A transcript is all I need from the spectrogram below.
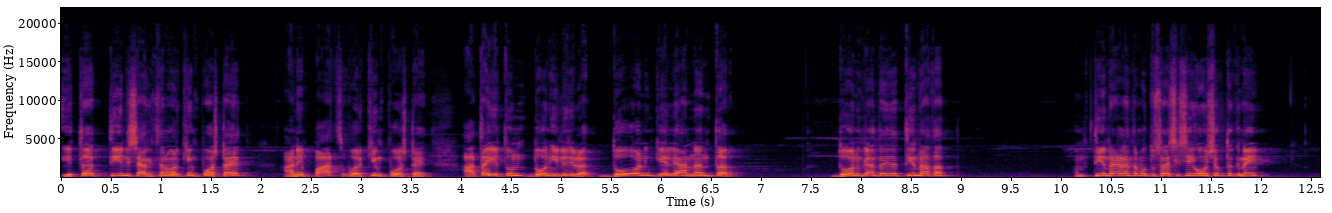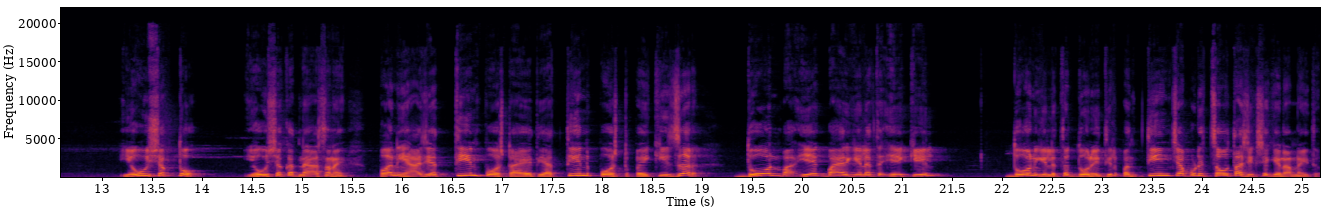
इथं तीन सँक्शन वर्किंग पोस्ट आहेत आणि पाच वर्किंग पोस्ट आहेत. आता इथून दोन इलिजिबल आहेत. दोन गेल्यानंतर दोन गेल्यानंतर इथं तीन राहतात. तीन राहिल्यानंतर मग दुसरा शिक्षक येऊ शकतो की नाही? येऊ शकतो. येऊ शकत नाही असं नाही. पण ह्या ज्या तीन पोस्ट आहेत या तीन पोस्टपैकी जर दोन बा एक बाहेर गेलं तर एक येईल. दोन गेले तर दोन येतील. पण तीनच्या पुढे चौथा शिक्षक येणार नाही इथं.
